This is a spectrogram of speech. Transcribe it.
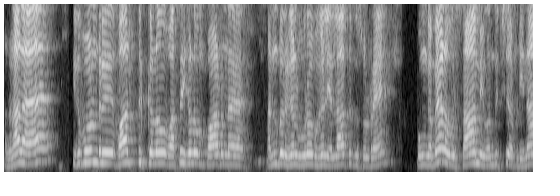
அதனால் இது போன்று வாழ்த்துக்களும் வசைகளும் பாடின அன்பர்கள் உறவுகள் எல்லாத்துக்கும் சொல்கிறேன் உங்கள் மேலே ஒரு சாமி வந்துச்சு அப்படின்னா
